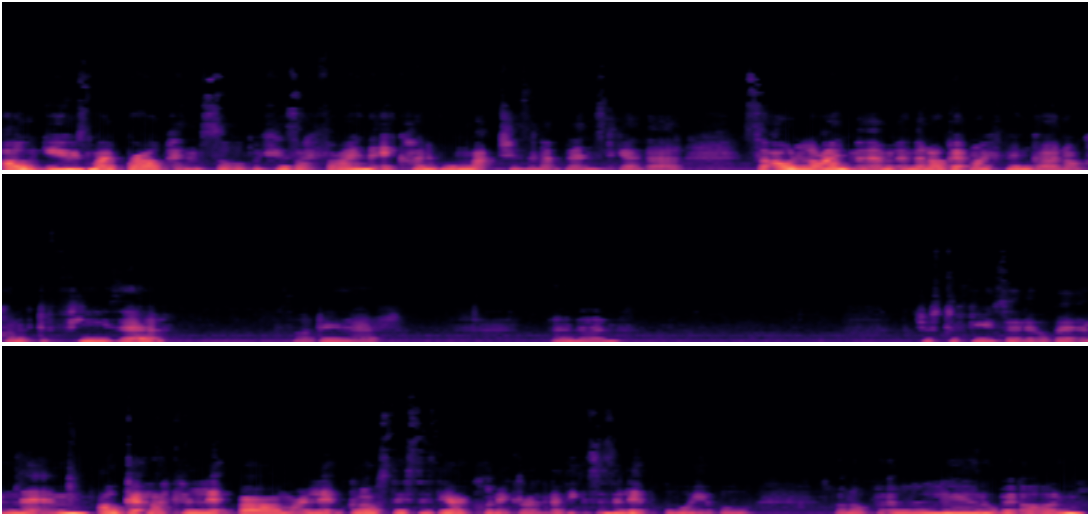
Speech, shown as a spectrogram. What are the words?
I'll use my brow pencil because I find that it kind of all matches and like blends together. So I'll line them and then I'll get my finger and I'll kind of diffuse it. So I'll do this and then just diffuse it a little bit and then I'll get like a lip balm or a lip gloss. This is the Iconic London. I think this is a lip oil and I'll put a little bit on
